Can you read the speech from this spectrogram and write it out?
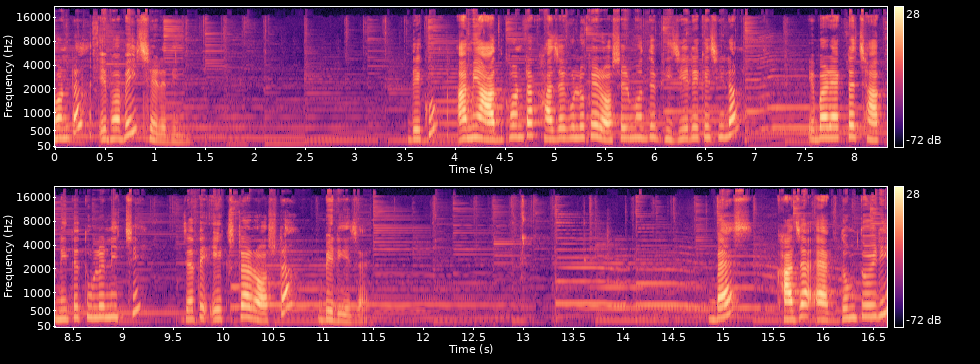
ঘণ্টা এভাবেই ছেড়ে দিন। দেখুন, আমি আধ ঘণ্টা খাজাগুলোকে রসের মধ্যে ভিজিয়ে রেখেছিলাম। এবার একটা ছাঁকনিতে তুলে নিচ্ছি যাতে এক্সট্রা রসটা বেরিয়ে যায়। ব্যাস, খাজা একদম তৈরি।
